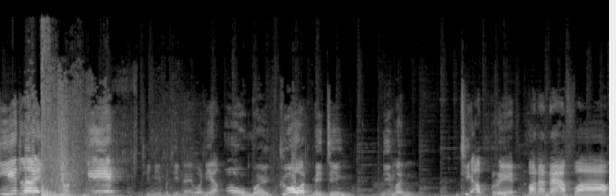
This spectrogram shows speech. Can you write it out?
กรีดเลย หยุดกรีดที่นี่มันที่ไหนวะเนี่ย โอ้ my god ไม่จริง นี่มันที่อัปเกรดบานาน่าฟาร์ม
